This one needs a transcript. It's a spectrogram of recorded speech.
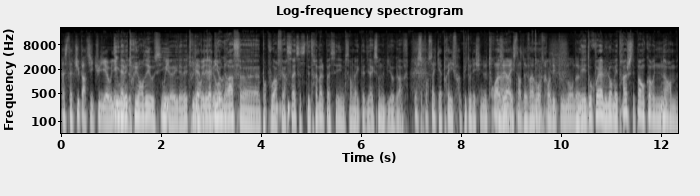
un statut particulier à Et Hollywood. il avait truandé aussi, Oui. euh, il avait Il truandé avait la biographe euh, pour pouvoir faire ça, et ça s'était très mal passé, il me semble, avec la direction de la biographe. Et c'est pour ça qu'après, il fera plutôt des films de 3 Voilà. heures, histoire de vraiment truander tout le monde. Mais donc voilà, le long métrage, c'est pas encore une Mm. norme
